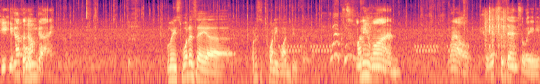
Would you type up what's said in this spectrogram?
You, you got the Ooh. gnome guy. Luis, what does a uh, what does a 21 do for you? 21. Well, coincidentally,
